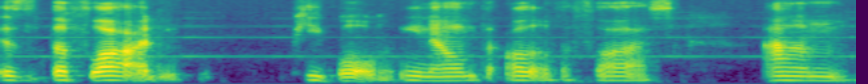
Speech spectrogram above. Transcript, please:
is the flawed people you know all of the flaws um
